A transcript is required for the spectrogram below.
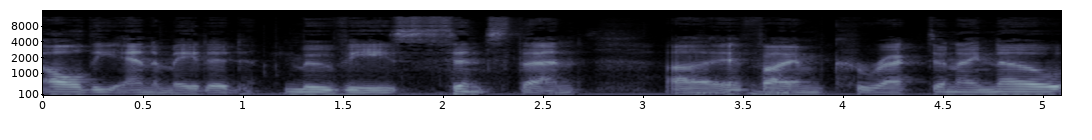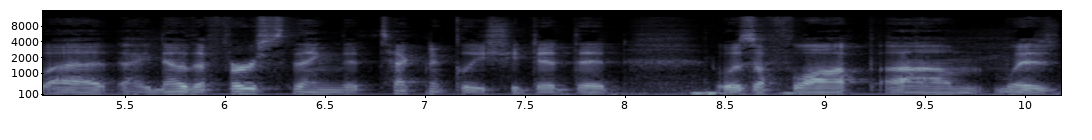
all the animated movies since then. Uh, if I'm correct, and I know uh, I know the first thing that technically she did that was a flop um, was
